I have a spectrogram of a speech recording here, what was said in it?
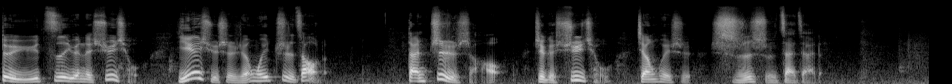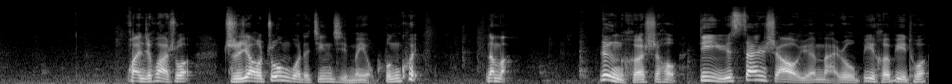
对于资源的需求，也许是人为制造的，但至少这个需求将会是实实在在的。换句话说，只要中国的经济没有崩溃，那么任何时候低于三十澳元买入必和必托。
